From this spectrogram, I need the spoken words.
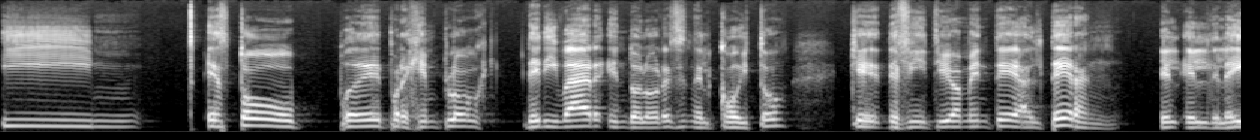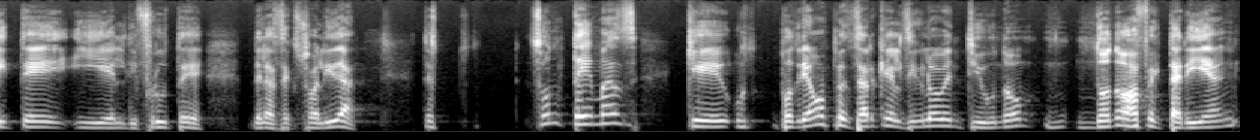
Y esto puede, por ejemplo, derivar en dolores en el coito que definitivamente alteran el, deleite y el disfrute de la sexualidad. son temas que podríamos pensar que el siglo XXI no nos afectarían,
